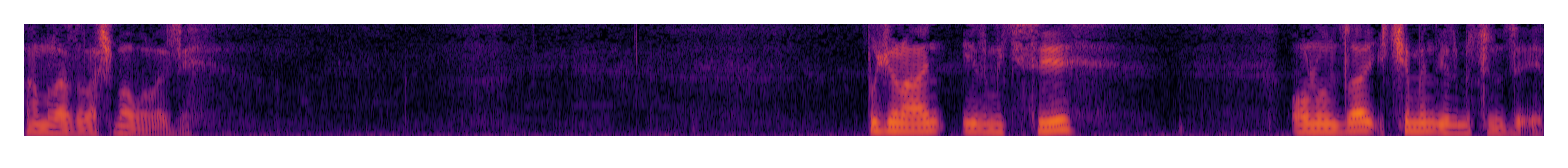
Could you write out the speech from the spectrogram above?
tam razılaşma olacaq. Bugün ayın 22'si 10. ay 2023. il.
